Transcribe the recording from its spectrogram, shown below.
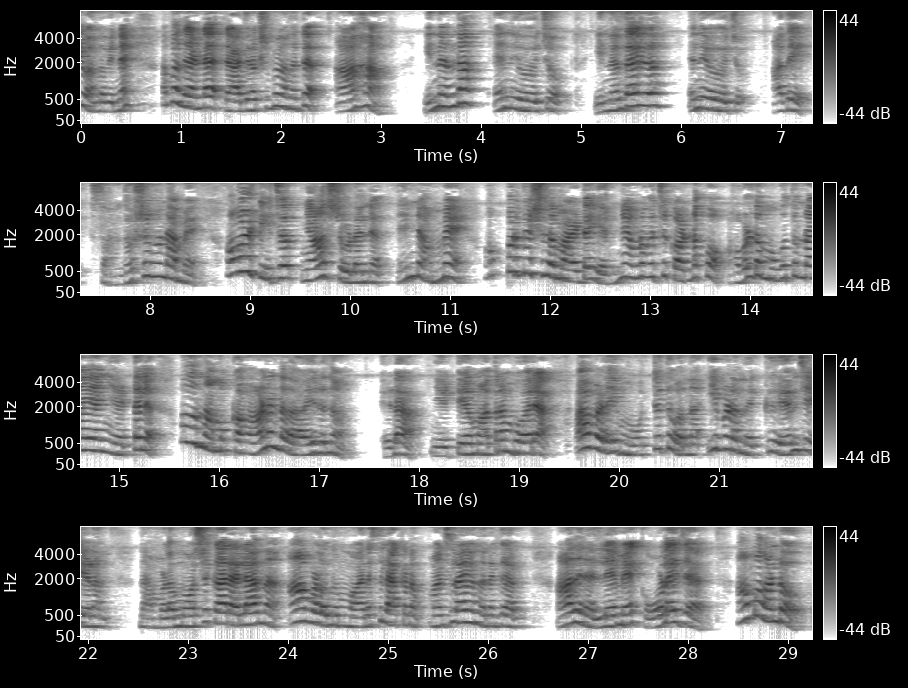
വന്നു പിന്നെ. അപ്പൊ അതേണ്ട രാജലക്ഷ്മി വന്നിട്ട് ആഹാ ഇന്നെന്താ? എന്ന് ചോദിച്ചു. ഇന്നെന്താ ഇത്? എന്ന് ചോദിച്ചു. അതെ സന്തോഷം കൊണ്ടമ്മേ അവൾ ടീച്ചർ ഞാൻ സ്റ്റുഡന്റ് എന്റെ അമ്മേ അപ്രതീക്ഷിതമായിട്ട് എന്നെ അവിടെ വെച്ച് കണ്ടപ്പോ അവളുടെ മുഖത്തുണ്ടായ ഞെട്ടൽ അത് നമുക്ക് കാണേണ്ടതായിരുന്നു. എടാ ഞെട്ടിയ മാത്രം പോരാ. അവളെ മുറ്റത്ത് വന്ന് ഇവിടെ നിൽക്കുകയും ചെയ്യണം. നമ്മൾ മോശക്കാരല്ലാന്ന് അവളൊന്നും മനസ്സിലാക്കണം. മനസ്സിലായോ നിനക്ക്? അതിനല്ലേ മേ കോളേജ് അമ്മ കണ്ടോ?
